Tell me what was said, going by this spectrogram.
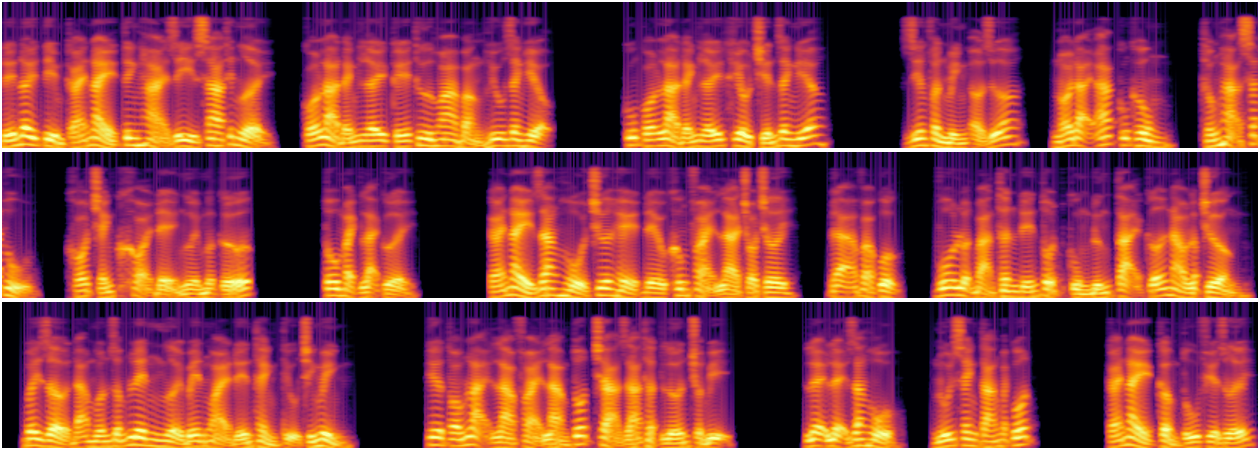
Đến đây tìm cái này tinh hải di xa thiết người, có là đánh lấy kế thư hoa bằng hữu danh hiệu, cũng có là đánh lấy khiêu chiến danh nghĩa. Riêng phần mình ở giữa, nói đại ác cũng không thống hạ sát thủ, khó tránh khỏi để người mượn cớ. Tô mạch lại cười. Cái này giang hồ chưa hề đều không phải là trò chơi, đã vào cuộc, vô luận bản thân đến tột cùng đứng tại cỡ nào lập trường, bây giờ đã muốn dẫm lên người bên ngoài đến thành tựu chính mình. Kia tóm lại là phải làm tốt trả giá thật lớn chuẩn bị. Lệ lệ giang hồ, núi xanh táng bạch cốt. Cái này cẩm tú phía dưới,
